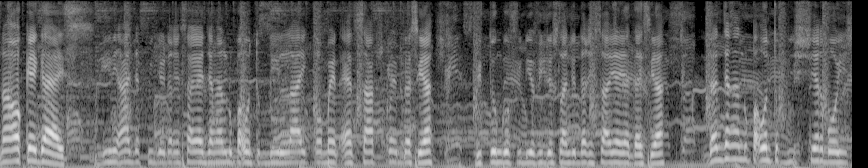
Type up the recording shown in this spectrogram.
Nah oke okay guys. Ini aja video dari saya. Jangan lupa untuk di like comment and subscribe guys ya. Ditunggu video-video selanjutnya dari saya ya guys ya. Dan jangan lupa untuk di share boys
